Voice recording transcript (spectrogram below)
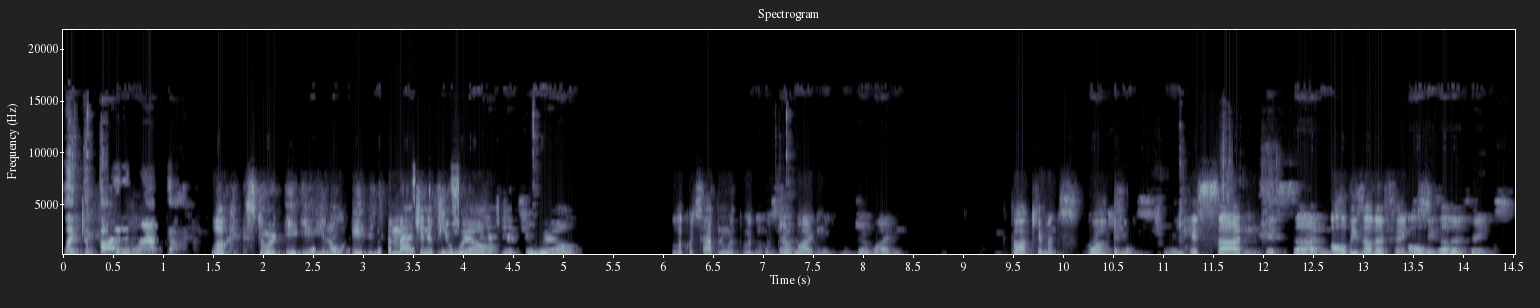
like the Biden laptop. Look, Stuart, you, you know, it, imagine if you will. Imagine if you will. Look what's happening with, with, with Joe Biden. With Joe Biden. Documents, Documents his son, his son, all these other things. All these other things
